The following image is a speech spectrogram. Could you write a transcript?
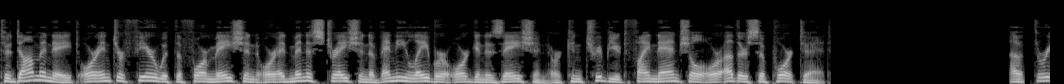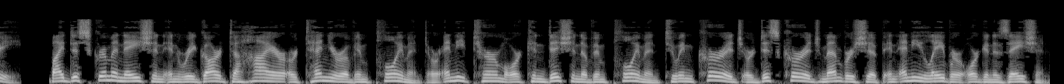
to dominate or interfere with the formation or administration of any labor organization or contribute financial or other support to it. A 3 by discrimination in regard to hire or tenure of employment or any term or condition of employment to encourage or discourage membership in any labor organization.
